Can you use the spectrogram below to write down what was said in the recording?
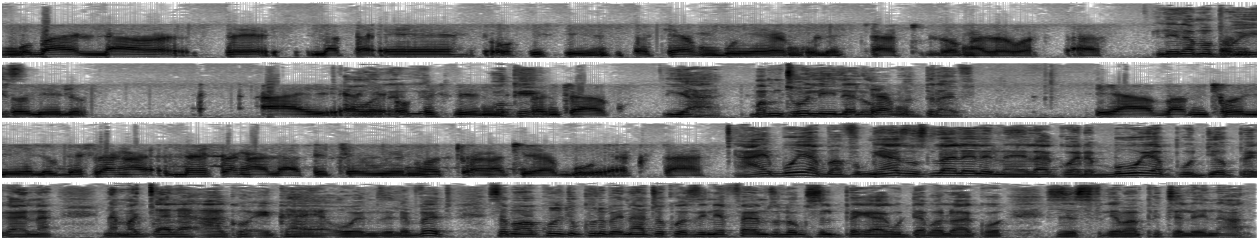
ngoba la se lapha e office bathe ngibuye ngolesithathu lo ngaze kwakusasa lela maphoyisa bamtholile hayi Oh, le- le- office okay. Santaco ya bamtholile lo Bathe- driver. Ya bamtholile. Bese nga bese ngalapha eThekwini kodwa ngathi uyabuya kusasa hayi buya bafu ngiyazi usilalele naye la khona. Buya bhuti yobhekana namacala akho ekhaya owenzile mfethu sema kakhulu ukuthi ukhulume nathi khosini FM lokhu silibheka kudaba lwakho size sifike emaphethelweni alo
